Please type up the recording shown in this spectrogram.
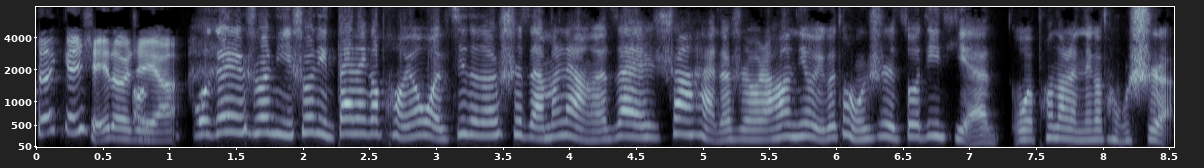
他跟谁都这样。我跟你说，你说你带那个朋友，我记得的是咱们两个在上海的时候，然后你有一个同事坐地铁，我碰到了那个同事。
